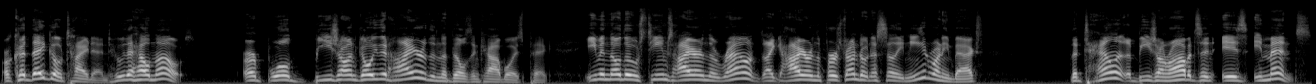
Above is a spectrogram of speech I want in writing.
Or could they go tight end? Who the hell knows? Or will Bijan go even higher than the Bills and Cowboys pick? Even though those teams higher in the round, like higher in the first round, don't necessarily need running backs, the talent of Bijan Robinson is immense.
